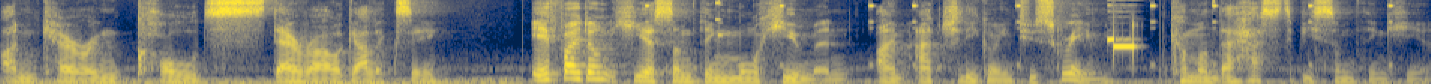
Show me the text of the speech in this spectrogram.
uncaring, cold, sterile galaxy. If I don't hear something more human, I'm actually going to scream. Come on, there has to be something here.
